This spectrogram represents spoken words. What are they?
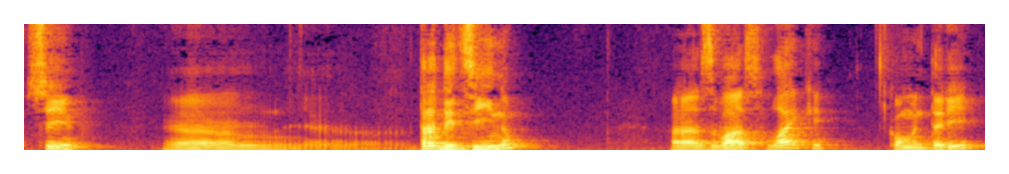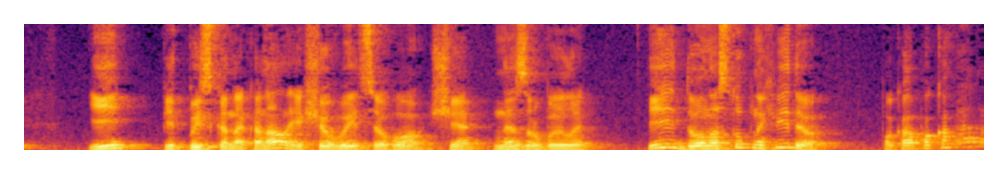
Всі е, традиційно е, з вас лайки, коментарі і підписка на канал, якщо ви цього ще не зробили. І до наступних відео. Пока-пока. Пока.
